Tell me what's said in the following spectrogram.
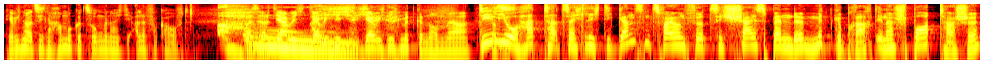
Die habe ich nur, als ich nach Hamburg gezogen bin, habe ich die alle verkauft. also, die habe ich, die hab ich, nicht- die hab ich nicht mitgenommen, ja. Delio hat tatsächlich die ganzen 42 Scheißbände mitgebracht in einer Sporttasche.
